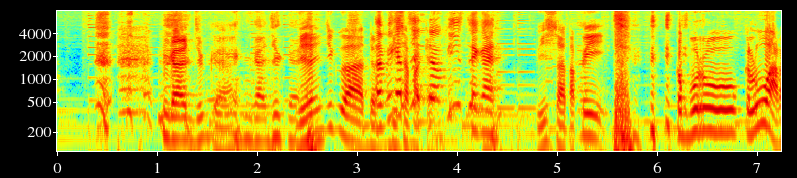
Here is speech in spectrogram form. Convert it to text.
Enggak juga. Enggak juga. Biasanya juga ada tapi bisa kan pakai. sendok bisa kan? Bisa tapi keburu keluar.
